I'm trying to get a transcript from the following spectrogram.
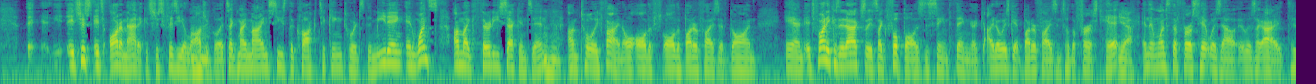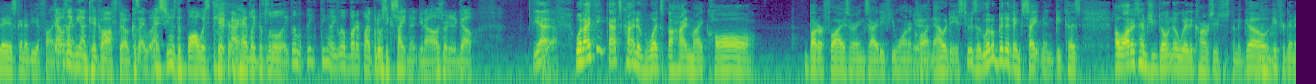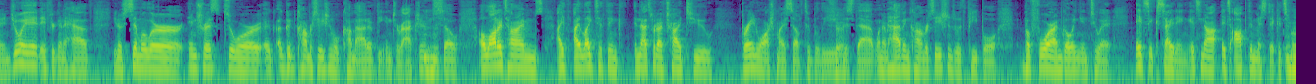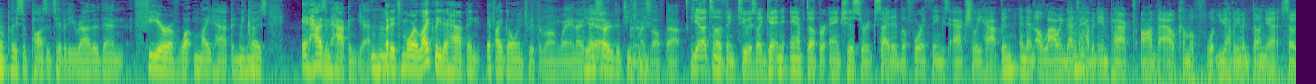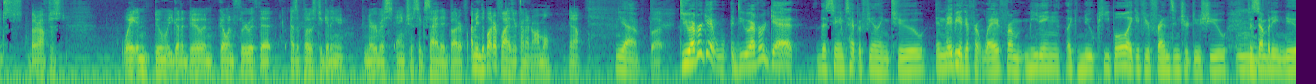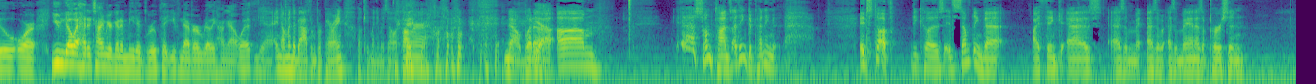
It- it- It's just it's automatic. It's just physiological. Mm-hmm. It's like my mind sees the clock ticking towards the meeting, and once I'm like 30 seconds in, mm-hmm. I'm totally fine. All, all the all the butterflies have gone, and it's funny because it actually it's like football is the same thing. Like I'd always get butterflies until the first hit, Yeah. and then once the first hit was out, it was like all right, today is going to be a fine. That was day. like me on kickoff though, because as soon as the ball was kicked, I had like this little like little thing, thing like a little butterfly, but it was excitement. You know, I was ready to go. Yeah. Yeah. Well, I think that's kind of what's behind my call butterflies or anxiety, if you want to call Yeah. it nowadays, too, is a little bit of excitement because a lot of times you don't know where the conversation is going to go, Mm-hmm. if you're going to enjoy it, if you're going to have, you know, similar interests or a, a good conversation will come out of the interaction. Mm-hmm. So a lot of times I, I like to think, and that's what I've tried to brainwash myself to believe Sure. is that when I'm having conversations with people before I'm going into it, it's exciting. It's not. It's optimistic. It's Mm-hmm. from a place of positivity rather than fear of what might happen Mm-hmm. because it hasn't happened yet. But it's more likely to happen if I go into it the wrong way. And I, I started to teach myself that. Yeah, that's another thing too. Is like getting amped up or anxious or excited before things actually happen, and then allowing that to have an impact on the outcome of what you haven't even done yet. So it's better off just waiting, doing what you got to do, and going through with it, as opposed to getting nervous, anxious, excited. Butterfly. I mean, the butterflies are kind of normal, you know. Yeah. But Do you ever get do you ever get the same type of feeling too in maybe a different way from meeting like new people like if your friends introduce you Mm. to somebody new or you know ahead of time you're going to meet a group that you've never really hung out with Yeah, and I'm in the bathroom preparing. Okay, my name is Alec Palmer. no, but uh, Yeah. um, yeah, sometimes I think depending, it's tough because it's something that I think as as a as a as a man as a person,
